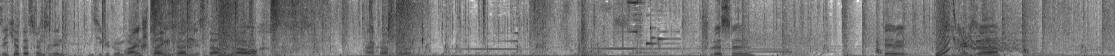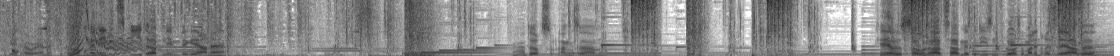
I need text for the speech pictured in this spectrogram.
Sicher, dass wir uns in den, in Secret Room reinsprengen können. Ist damit auch. Na komm schon. Schlüssel. Up. Speed Our Energy brauchen wir nicht. Speed Up nehmen wir gerne. Ja, doch, so langsam. Okay, also Soul Hearts haben wir für diesen Floor schon mal in Reserve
